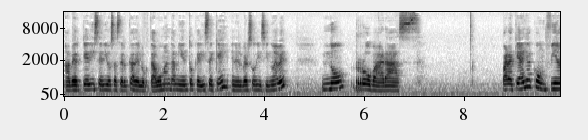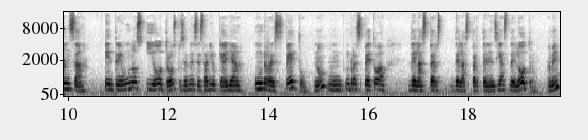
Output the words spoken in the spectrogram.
a ver qué dice Dios acerca del octavo mandamiento que dice que en el verso 19, no robarás. Para que haya confianza entre unos y otros, pues es necesario que haya un respeto, ¿no? Un, respeto de, las de las pertenencias del otro. Amén.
